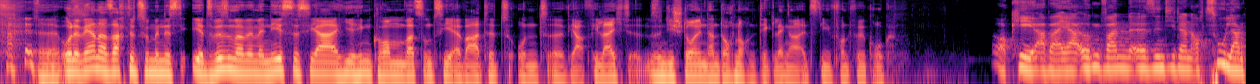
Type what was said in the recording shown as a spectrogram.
äh, Ole Werner sagte zumindest, jetzt wissen wir, wenn wir nächstes Jahr hier hinkommen, was uns hier erwartet. Und äh, ja, vielleicht sind die Stollen dann doch noch einen Tick länger als die von Füllkrug. Okay, aber ja, irgendwann äh, sind die dann auch zu lang.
